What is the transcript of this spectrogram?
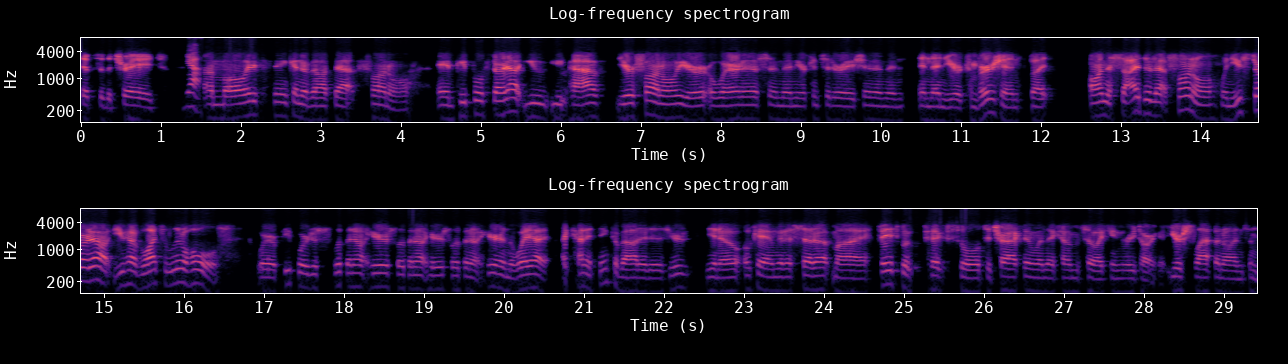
tips of the trades. Yeah. I'm always thinking about that funnel. And people start out, you you have your funnel, your awareness, and then your consideration, and then and then your conversion. But on the sides of that funnel, when you start out, you have lots of little holes where people are just slipping out here, slipping out here, slipping out here. And the way I, I kind of think about it is you're, you know, okay, I'm going to set up my Facebook pixel to track them when they come so I can retarget. You're slapping on some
